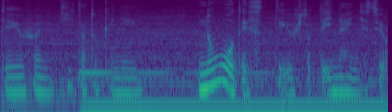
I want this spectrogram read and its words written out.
ていうふうに聞いた時に脳ですっていう人っていないんですよ。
